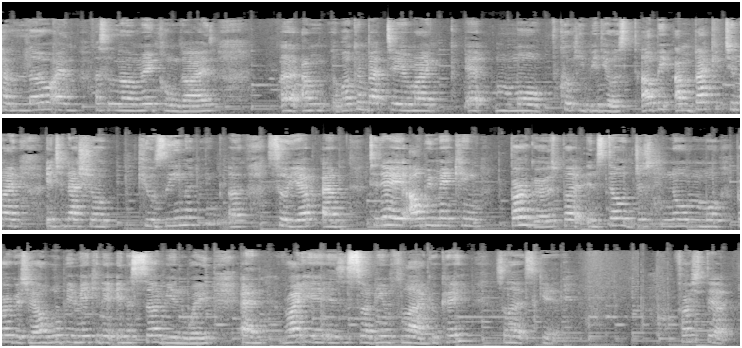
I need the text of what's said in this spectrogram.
Hello and assalamu alaikum guys. Uh, I'm welcome back to my uh, more cooking videos. I'll be I'm back to my international cuisine. I think. Uh, so yep. Um, today I'll be making burgers, but instead just normal burgers, yeah, we'll be making it in a Serbian way. And right here is the Serbian flag. Okay, so let's get it. First step,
